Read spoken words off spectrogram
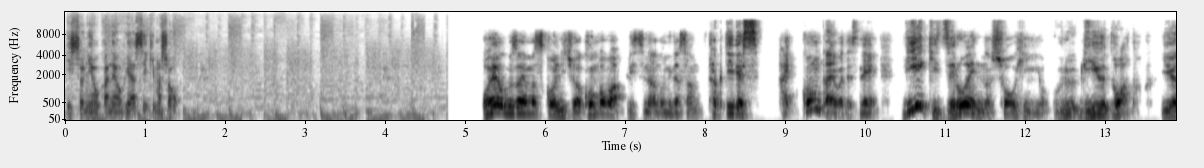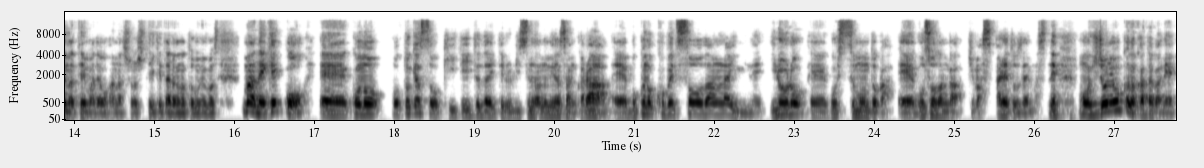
一緒にお金を増やしていきましょう。おはようございます。こんにちは。こんばんは。リスナーの皆さん、タクティです。はい。今回はですね、利益0円の商品を売る理由とは？というようなテーマでお話をしていけたらなと思います。まあね、結構、えーこのポッドキャストを聞いていただいているリスナーの皆さんから、えー僕の個別相談ラインにね、いろいろ、えーご質問とか、えご相談が来ます。ありがとうございますね。もう非常に多くの方がね、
